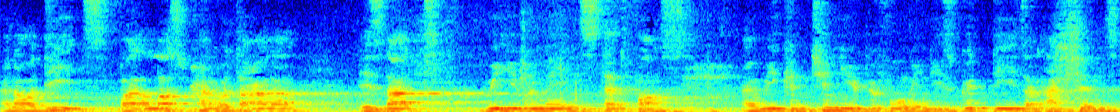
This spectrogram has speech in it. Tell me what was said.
and our deeds by Allah subhanahu wa ta'ala is that we remain steadfast and we continue performing these good deeds and actions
